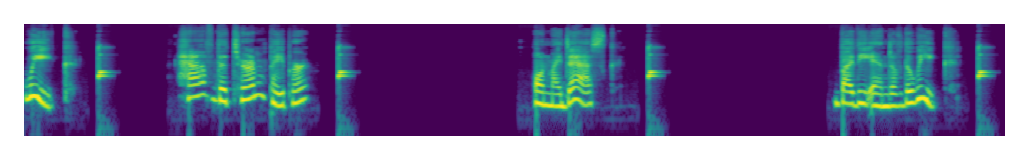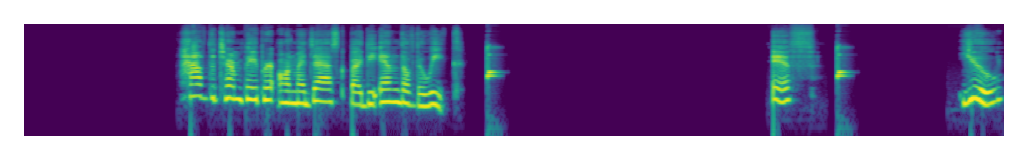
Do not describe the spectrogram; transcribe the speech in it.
week. Have the term paper on my desk by the end of the week. Have the term paper on my desk by the end of the week. If you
